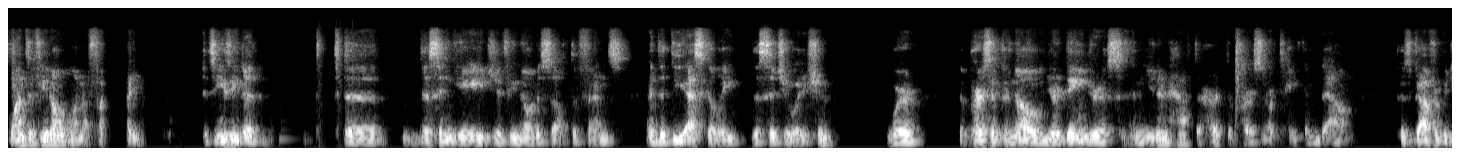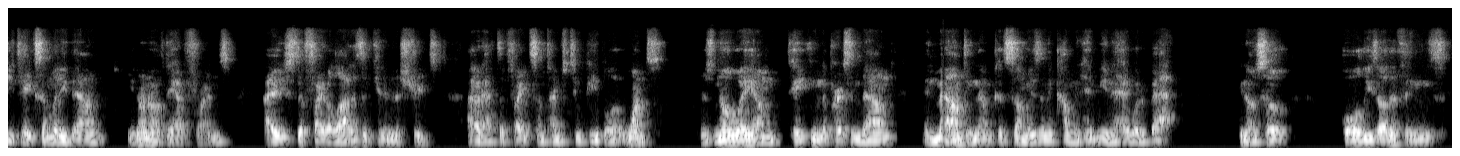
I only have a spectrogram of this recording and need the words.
once if you don't want to fight, it's easy to to disengage if you know the self-defense and to de-escalate the situation where the person could know you're dangerous and you didn't have to hurt the person or take them down. Because God forbid you take somebody down, you don't know if they have friends. I used to fight a lot as a kid in the streets. I would have to fight sometimes two people at once. There's no way I'm taking the person down and mounting them because somebody's going to come and hit me in the head with a bat. You know, so all these other things,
